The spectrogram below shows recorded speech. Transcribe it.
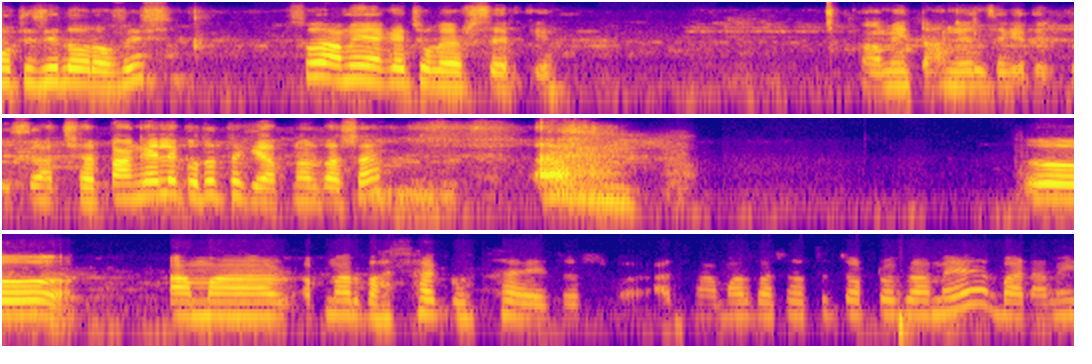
মতিঝিল ওর অফিস সো আমি একাই চলে আসছি আর কি। আমি টাঙ্গেল থেকে দেখতেছি। আচ্ছা টাঙ্গাইলে কোথা থেকে আপনার বাসা? তো আমার, আপনার বাসা কোথায়? আচ্ছা আমার বাসা হচ্ছে চট্টগ্রামে বাট আমি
